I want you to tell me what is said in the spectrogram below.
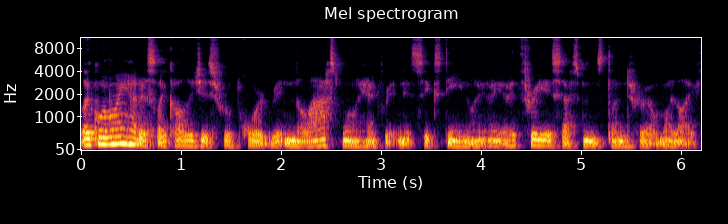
Like when I had a psychologist report written, the last one I had written at 16, I, I, had three assessments done throughout my life.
